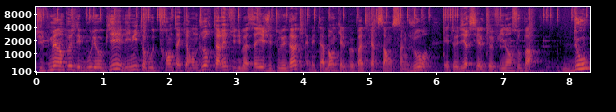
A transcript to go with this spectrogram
tu te mets un peu des boulets aux pieds, limite au bout de 30 à 40 jours, tu arrives, tu dis bah ça y est j'ai tous les docs, mais ta banque elle peut pas te faire ça en 5 jours et te dire si elle te finance ou pas. D'où,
